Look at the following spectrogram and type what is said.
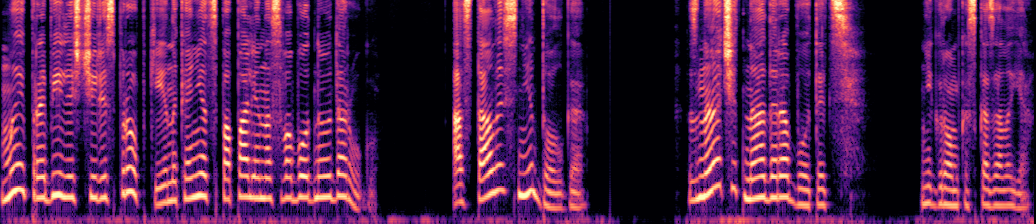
Мы пробились через пробки и, наконец, попали на свободную дорогу. Осталось недолго. «Значит, надо работать», — негромко сказала я.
